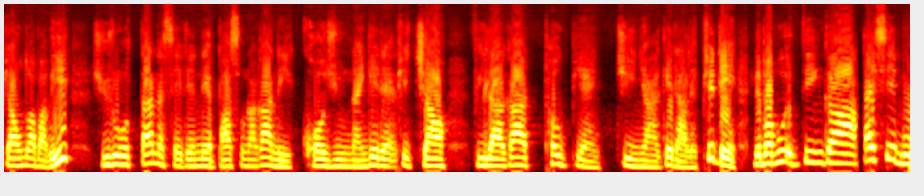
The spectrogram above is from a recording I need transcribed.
ပြောင်းသွားပါပြီ။ယူရိုတန်း30တဲ့နဲ့ Barcelona ကနေခေါ်ယူနိုင်ခဲ့တဲ့ဖြစ်ကြောင်း Villa ကထုတ်ပြန် ကြီးညာခဲ့တာလည်းဖြစ်တယ်လီဗာပူးအသင်းကတိုက်စစ်မှု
